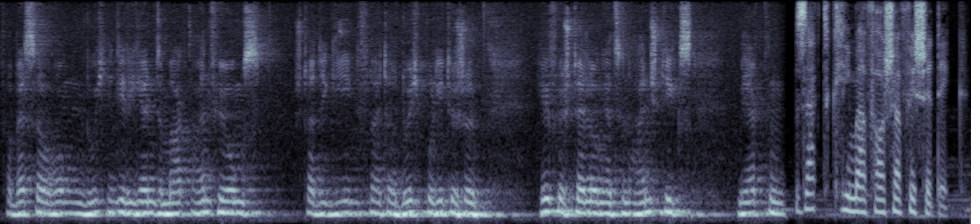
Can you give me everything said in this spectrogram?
Verbesserungen, durch intelligente Markteinführungsstrategien, vielleicht auch durch politische Hilfestellung jetzt in Einstiegsmärkten. Sagt Klimaforscher Fischedick.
